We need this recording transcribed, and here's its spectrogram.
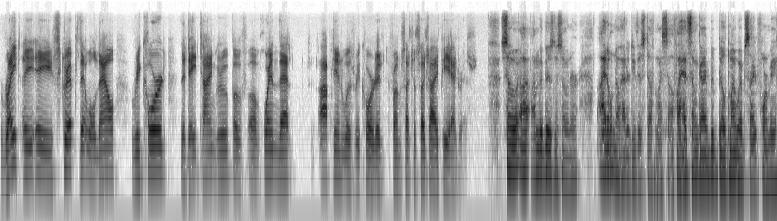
write a, a script that will now record the date time group of, of when that opt in was recorded from such and such IP address. So uh, I'm the business owner. I don't know how to do this stuff myself. I had some guy build my website for me,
